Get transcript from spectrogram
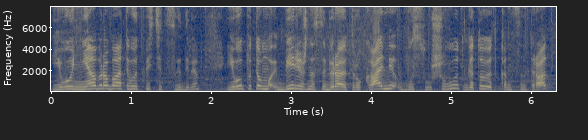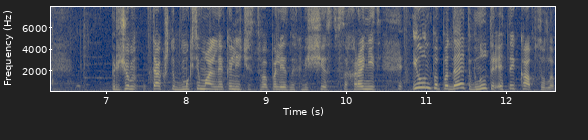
его не обрабатывают пестицидами, его потом бережно собирают руками, высушивают, готовят концентрат, причем так, чтобы максимальное количество полезных веществ сохранить. И он попадает внутрь этой капсулы,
